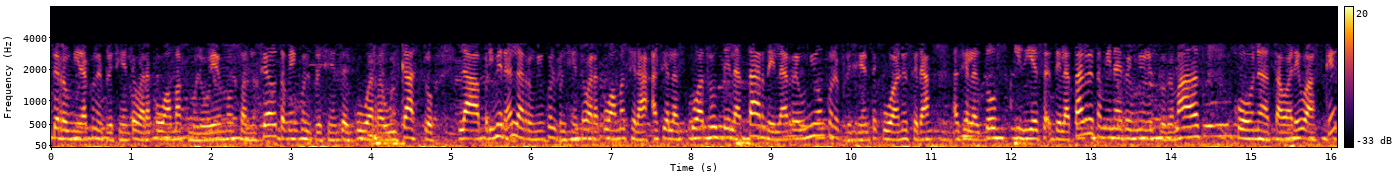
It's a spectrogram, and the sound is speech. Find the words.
se reunirá con el presidente Barack Obama, como lo habíamos anunciado, también con el presidente de Cuba, Raúl Castro. La primera, la reunión con el presidente Barack Obama será hacia las 4 de la tarde, la reunión con el presidente cubano será hacia las 2 y 10 de la tarde, también hay reuniones programadas con uh, Tabaré Vázquez,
